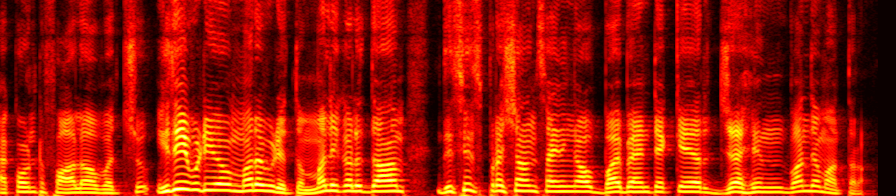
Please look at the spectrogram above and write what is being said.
అకౌంట్ ఫాలో అవ్వచ్చు. ఇది వీడియో మరో వీడియోతో మళ్ళీ కలుద్దాం. This is Prashanth signing off. Bye bye take care. జై హింద్. వందే మాత్రం.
